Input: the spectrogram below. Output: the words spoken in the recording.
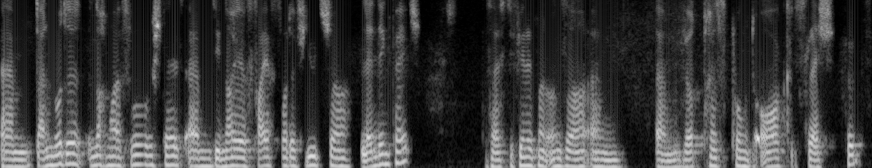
Ähm, dann wurde nochmal vorgestellt ähm, die neue Five for the Future Landing Page. Das heißt, die findet man unter ähm, ähm WordPress.org slash 5.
